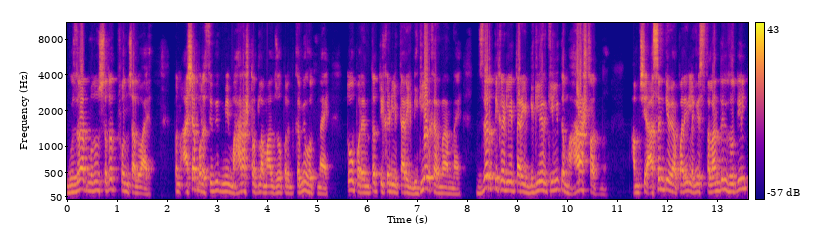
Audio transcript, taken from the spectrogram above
गुजरातमधून सतत फोन चालू आहे पण अशा परिस्थितीत मी महाराष्ट्रातला माल जोपर्यंत कमी होत नाही तोपर्यंत तिकडली तारीख डिक्लेअर करणार नाही. जर तिकडली तारीख डिक्लेअर केली तर महाराष्ट्रातनं आमचे असंख्य व्यापारी लगेच स्थलांतरित होतील.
